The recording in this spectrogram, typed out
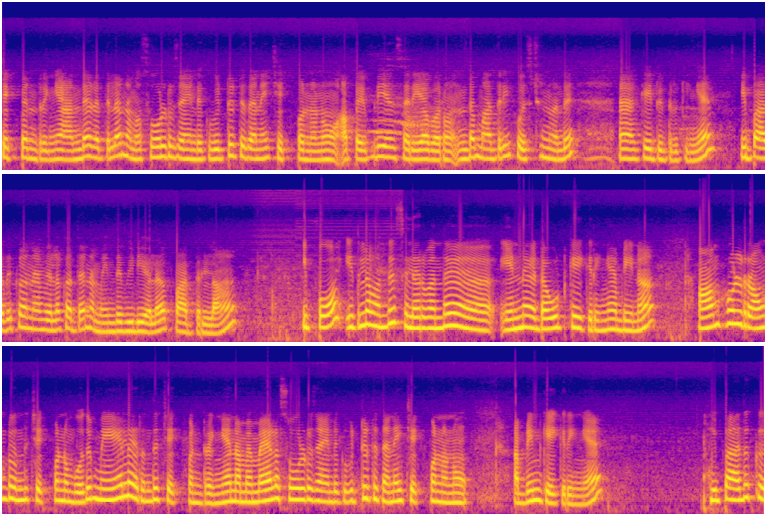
செக் பண்ணுறீங்க அந்த இடத்துல நம்ம ஷோல்டர் ஜாயிண்ட்டுக்கு விட்டுட்டு தானே செக் பண்ணணும். அப்போ எப்படி அது சரியாக வரும்? இந்த மாதிரி கொஸ்டின் வந்து கேட்டுட்ருக்கீங்க இருக்கீங்க. இப்போ அதுக்கான விளக்கத்தை நம்ம இந்த வீடியோவில் பார்த்துடலாம். இப்போது இதில் வந்து சிலர் வந்து என்ன டவுட் கேட்குறீங்க அப்படின்னா ஆம்ஹோல் ரவுண்டு ரவுண்ட் வந்து செக் பண்ணும்போது மேலே இருந்து செக் பண்ணுறீங்க நம்ம மேலே சோல்டு ஜாயிண்ட்டுக்கு விட்டுட்டு தானே செக் பண்ணணும் அப்படின்னு கேட்குறீங்க இப்போ அதுக்கு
